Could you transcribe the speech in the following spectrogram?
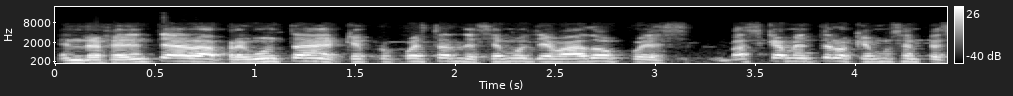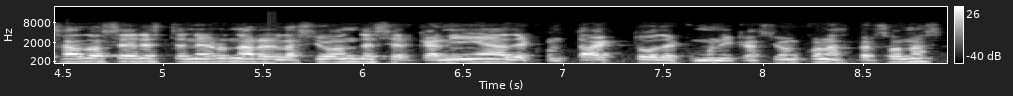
En referente a la pregunta, ¿qué propuestas les hemos llevado? Pues básicamente lo que hemos empezado a hacer es tener una relación de cercanía, de contacto, de comunicación con las personas.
